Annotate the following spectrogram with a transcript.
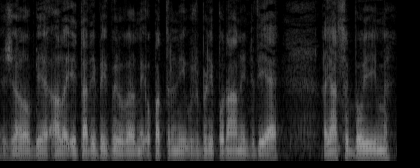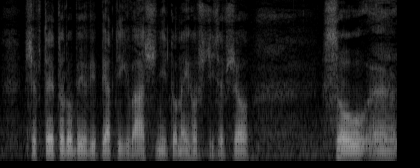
žalobě, ale i tady bych byl velmi opatrný. Už byly podány dvě a já se bojím, že v této době vypjatých vášní to nejhorší ze všeho jsou eh,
